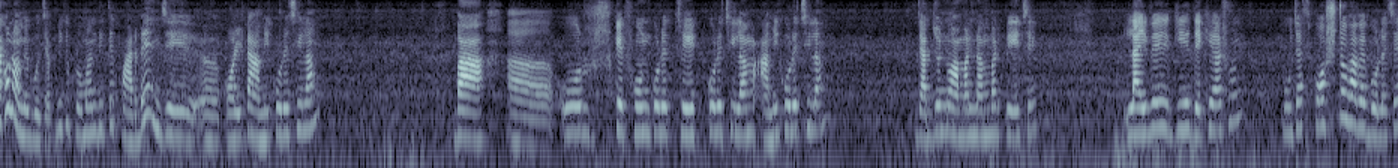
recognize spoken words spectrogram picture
এখনও আমি বলছি, আপনি কি প্রমাণ দিতে পারবেন যে কলটা আমি করেছিলাম? বা ওরকে ফোন করে থ্রেট করেছিলাম, আমি করেছিলাম, যার জন্য আমার নাম্বার পেয়েছে। লাইভে গিয়ে দেখে আসুন। পূজা স্পষ্টভাবে বলেছে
